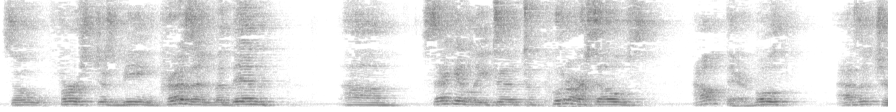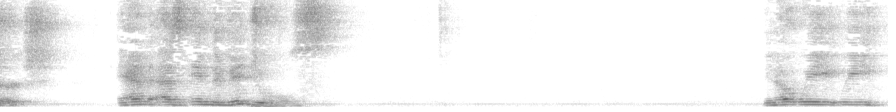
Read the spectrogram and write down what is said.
So, first, just being present, but then, um, secondly, to, to put ourselves out there, both as a church and as individuals. You know, we, we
